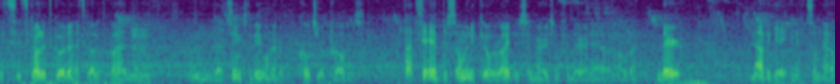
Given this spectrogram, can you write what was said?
it's it's got its good and it's got its bad, you know. And that seems to be one of the cultural problems. That said, there's so many cool writers emerging from there now and all that. And they're navigating it somehow.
